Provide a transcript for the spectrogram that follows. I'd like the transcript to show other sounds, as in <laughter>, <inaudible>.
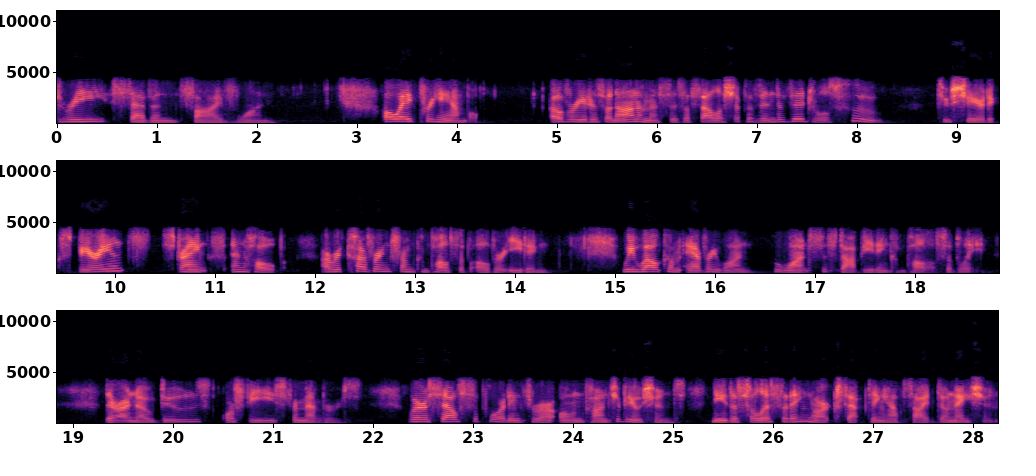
3751. OA Preamble Overeaters Anonymous is a fellowship of individuals who, through shared experience, strengths, and hope, are recovering from compulsive overeating. We welcome everyone who wants to stop eating compulsively. There are no dues or fees for members. We're self supporting through our own contributions, neither soliciting nor accepting outside donations.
